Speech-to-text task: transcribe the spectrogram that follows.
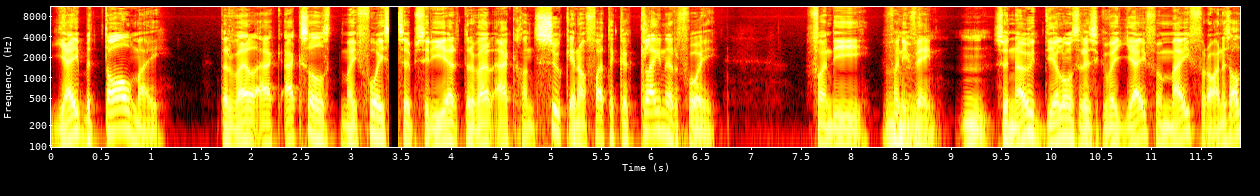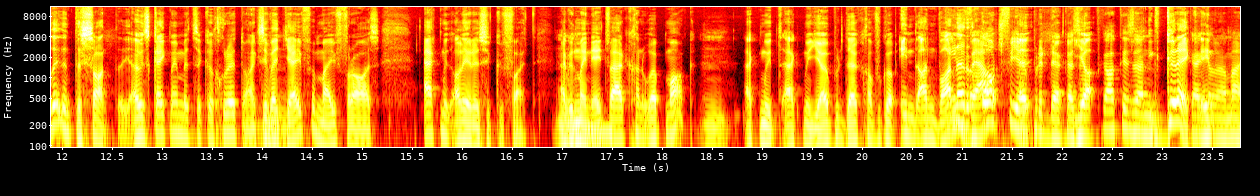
Jy betaal my terwyl ek ek sal my fooi subsidieer terwyl ek gaan soek en dan vat ek 'n kleiner fooi van die van die wen. Mm. So nou deel ons risiko wat jy vir my vra en dit is altyd interessant. Die ouens kyk my met sulke groot oë. Ek sê wat jy vir my vra is ek moet al die risiko vat. Ek moet my netwerk gaan oopmaak. Ek moet ek moet jou produk gaan verkoop en dan wanneer vouch vir jou produk as ja, kak is dan Korrek. kyk hulle na my.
